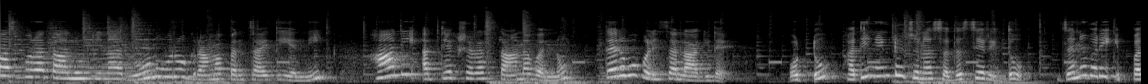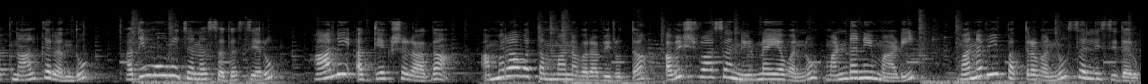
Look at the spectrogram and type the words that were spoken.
ಶ್ರೀನಿವಾಸಪುರ ತಾಲೂಕಿನ ರೋಣೂರು ಗ್ರಾಮ ಪಂಚಾಯಿತಿಯಲ್ಲಿ ಹಾಲಿ ಅಧ್ಯಕ್ಷರ ಸ್ಥಾನವನ್ನು ತೆರವುಗೊಳಿಸಲಾಗಿದೆ. ಒಟ್ಟು ಹದಿನೆಂಟು ಜನ ಸದಸ್ಯರಿದ್ದು ಜನವರಿ ಇಪ್ಪತ್ನಾಲ್ಕರಂದು ಹದಿಮೂರು ಜನ ಸದಸ್ಯರು ಹಾಲಿ ಅಧ್ಯಕ್ಷರಾದ ಅಮರಾವತಮ್ಮನವರ ವಿರುದ್ಧ ಅವಿಶ್ವಾಸ ನಿರ್ಣಯವನ್ನು ಮಂಡನೆ ಮಾಡಿ ಮನವಿ ಪತ್ರವನ್ನು ಸಲ್ಲಿಸಿದರು.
